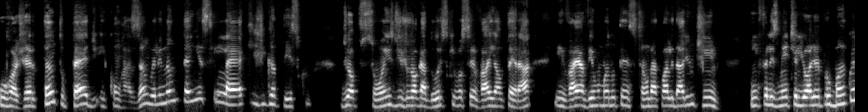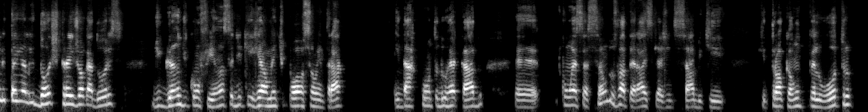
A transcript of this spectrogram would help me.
o Rogério tanto pede, e com razão, ele não tem esse leque gigantesco de opções de jogadores que você vai alterar e vai haver uma manutenção da qualidade do time. Infelizmente, ele olha para o banco, ele tem ali dois, três jogadores de grande confiança de que realmente possam entrar e dar conta do recado, é, com exceção dos laterais, que a gente sabe que, que troca um pelo outro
